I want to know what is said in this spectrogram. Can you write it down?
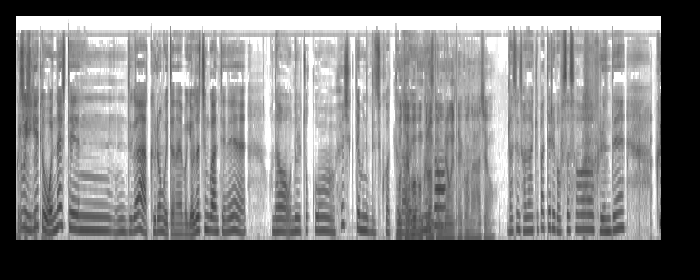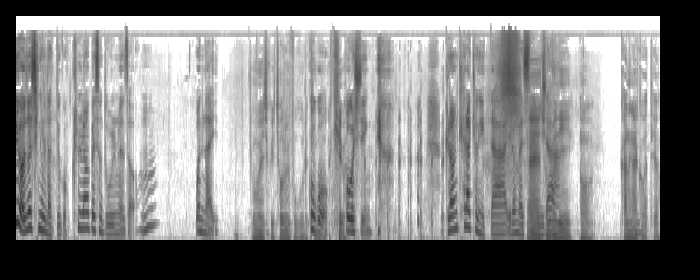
그리고 이게 또. one night stand가 그런 거 있잖아요. 막 여자친구한테는 어, 나 오늘 조금 회식 때문에 늦을 것 같다. 뭐나 대부분 그런 변명을 대거나 하죠. 나중에 전화할게 배터리가 없어서 그랬는데 그 여자친구를 놔두고 클럽에서 놀면서 음 one night 왜 지금 저를 보고 이렇게 go go. 고고싱 그런 쾌락형이 있다 이런 네, 말씀입니다. 충분히 어, 가능할 음. 것 같아요.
